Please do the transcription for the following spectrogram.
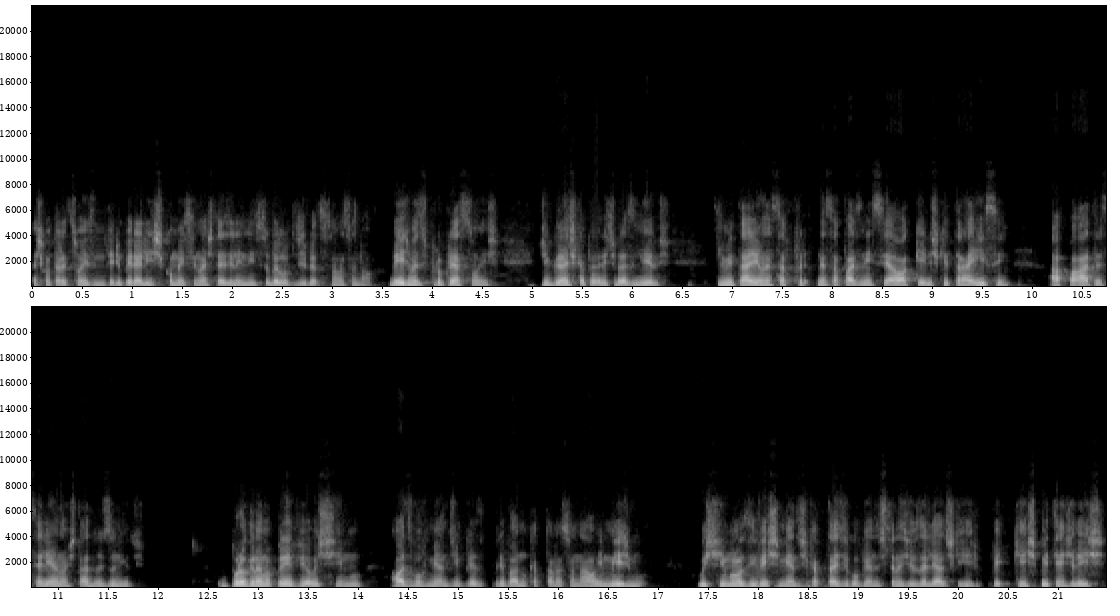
as contradições interimperialistas, como as teses leninistas sobre a luta de libertação nacional. Mesmo as expropriações de grandes capitalistas brasileiros se limitariam nessa, nessa fase inicial àqueles que traíssem a pátria se aliando aos Estados Unidos. O programa prevê o estímulo ao desenvolvimento de empresas privadas no capital nacional e mesmo o estímulo aos investimentos de capitais de governos estrangeiros aliados que, respe que respeitem as leis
